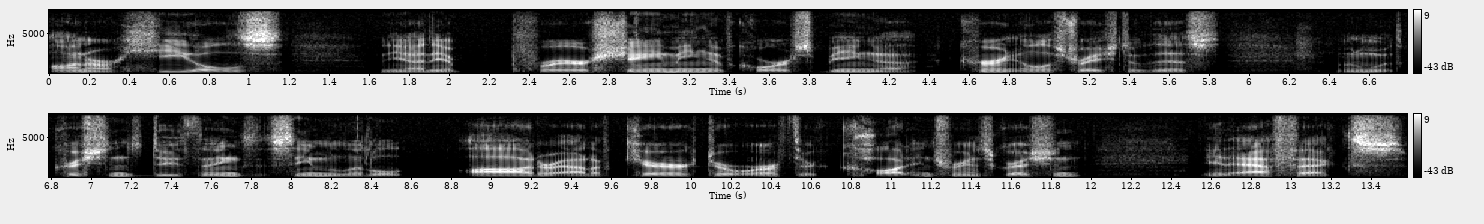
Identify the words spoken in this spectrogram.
on our heels. The idea of prayer shaming, of course, being a current illustration of this. When Christians do things that seem a little odd or out of character, or if they're caught in transgression, it affects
